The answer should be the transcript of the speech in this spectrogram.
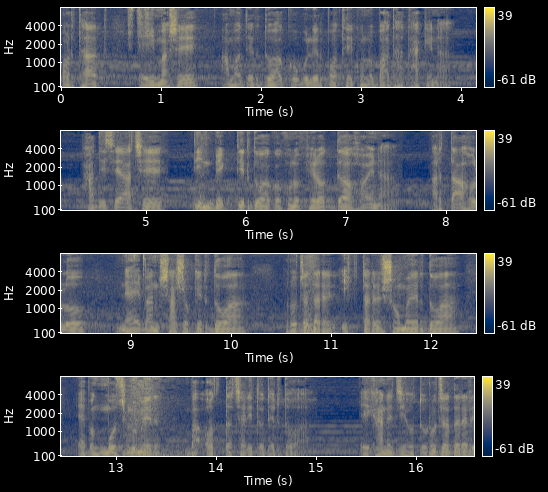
অর্থাৎ, এই মাসে আমাদের দোয়া কবুলের পথে কোনো বাধা থাকে না। হাদিসে আছে, তিন ব্যক্তির দোয়া কখনো ফেরত দেওয়া হয় না। আর তা হলো ন্যায়বান শাসকের দোয়া, রোজাদারের ইফতারের সময়ের দোয়া এবং মজলুমের বা অত্যাচারিতদের দোয়া। এখানে যেহেতু রোজাদারের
